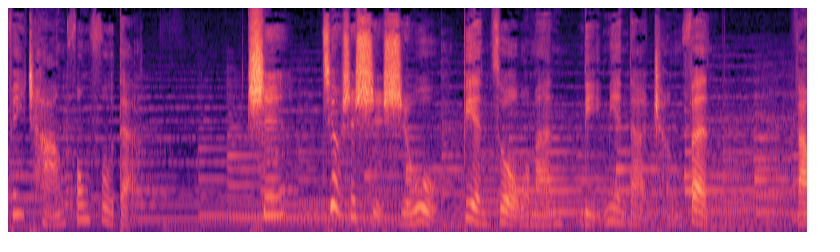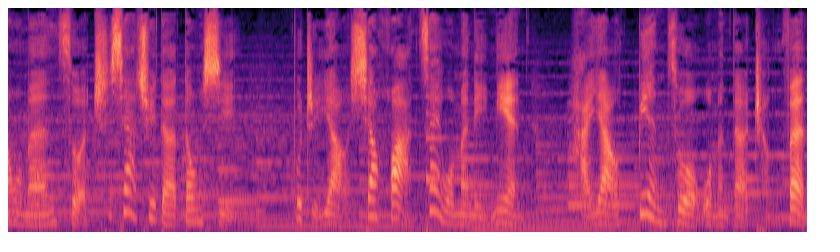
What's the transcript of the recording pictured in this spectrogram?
非常丰富的，吃就是使食物变作我们里面的成分。凡我们所吃下去的东西，不只要消化在我们里面，还要变作我们的成分。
